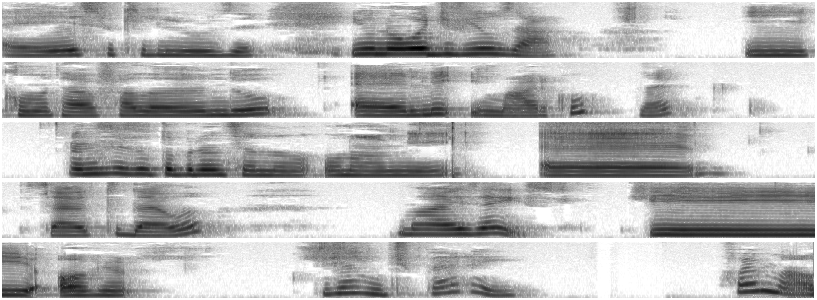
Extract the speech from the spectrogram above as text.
É esse o que ele usa. E o Noah devia usar. E como eu tava falando, Ellie e Marco, né? Eu não sei se eu tô pronunciando o nome é, certo dela. Mas é isso. E, óbvio. Gente, peraí. Foi mal.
